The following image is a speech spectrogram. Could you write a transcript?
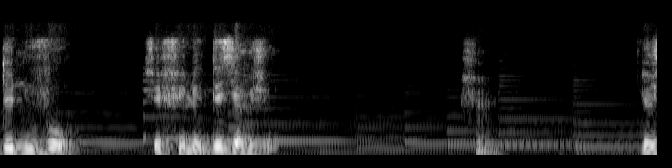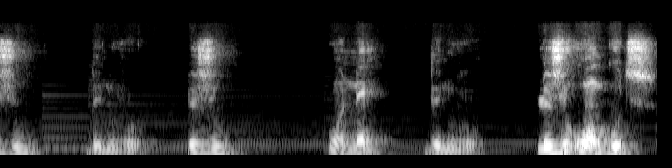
de nouveau. Ce fut le deuxième jour. Hmm. Le jour de nouveau. Le jour où on est de nouveau. Le jour où on goûte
